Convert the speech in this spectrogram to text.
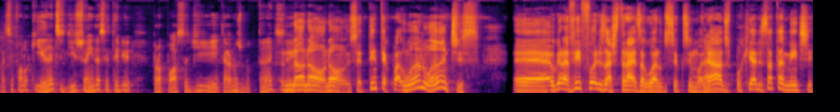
Mas você falou que antes disso ainda você teve proposta de entrar nos Mutantes. é Não, não, não. Em 74, um ano antes, é, eu gravei Flores Astrais agora do Secos e Molhados, porque era exatamente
